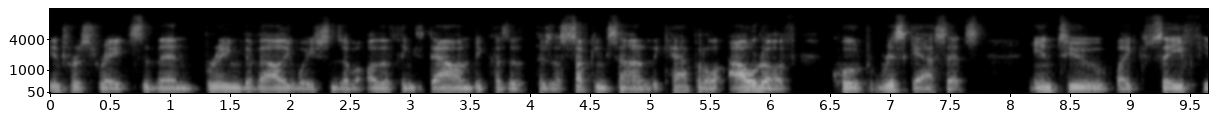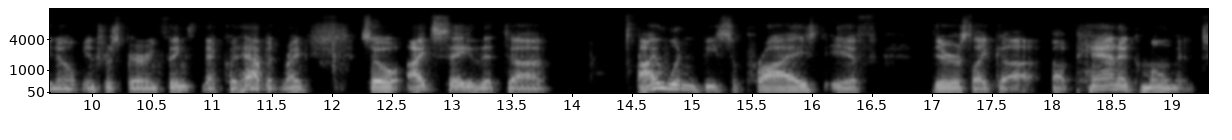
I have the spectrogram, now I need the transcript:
interest rates, to then bring the valuations of other things down because of, there's a sucking sound of the capital out of quote risk assets into like safe, you know, interest bearing things, that could happen, right? So I'd say that uh, I wouldn't be surprised if there's like a, a panic moment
